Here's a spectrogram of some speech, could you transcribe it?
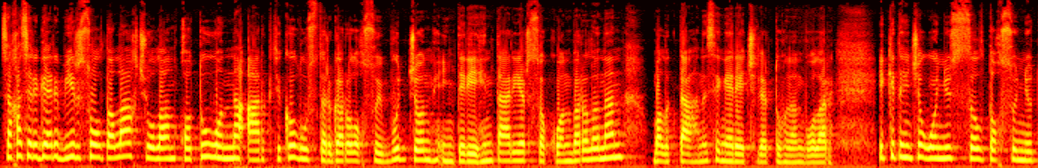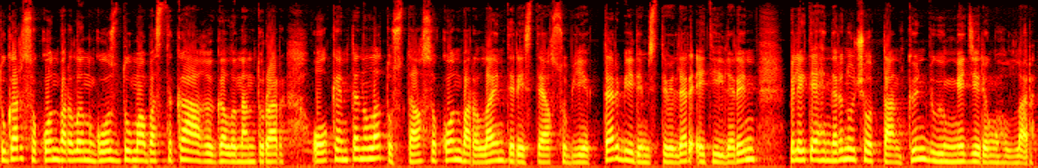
Сахасергер бир солталақ чолан қоту онна Арктика лустыргар олықсуй жон интерехин тарьер сокон барылынан балықтағыны сеңеречілер туғынан болар. 2-10 сыл 90 ютугар сокон барылын Госдума бастықы ағыгалынан турар. Ол кемтаныла тустақ сокон барыла интерестеақ субъекттер бейдемістевелер әтейлерін білетәхінлерін учоттан күн бүгінге дерің ұғылар.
